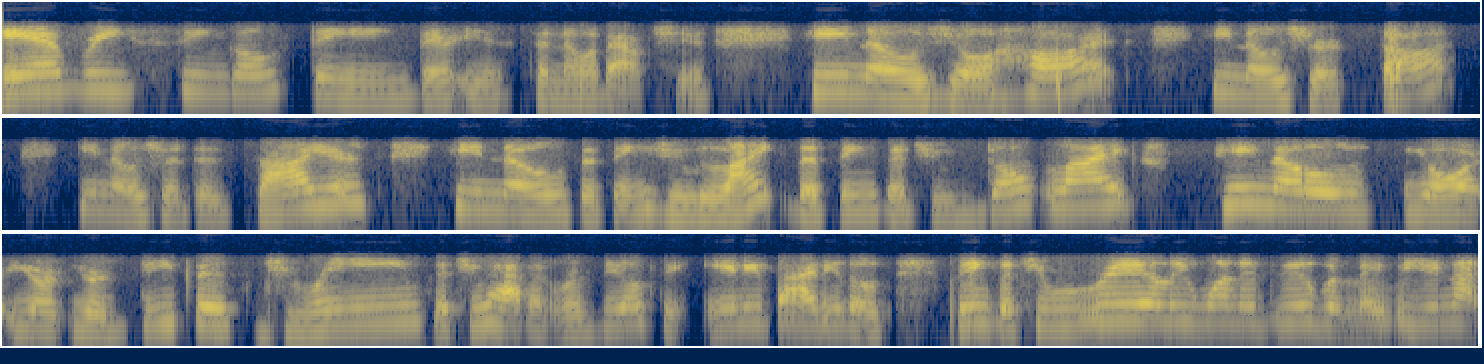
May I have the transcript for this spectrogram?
every single thing there is to know about you. He knows your heart, He knows your thoughts. He knows your desires. He knows the things you like, the things that you don't like, he knows your your your deepest dreams that you haven't revealed to anybody, those things that you really want to do, but maybe you're not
